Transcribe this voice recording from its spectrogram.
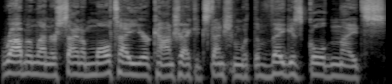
Robin Lehner sign a multi year contract extension with the Vegas Golden Knights.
